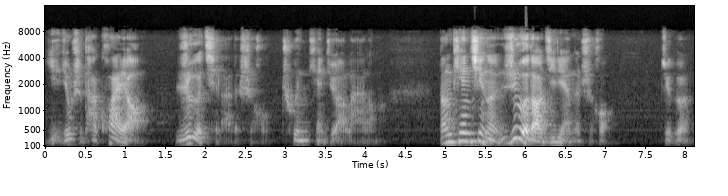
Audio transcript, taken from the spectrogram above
也就是它快要热起来的时候，春天就要来了嘛。当天气呢热到极点的时候，这个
